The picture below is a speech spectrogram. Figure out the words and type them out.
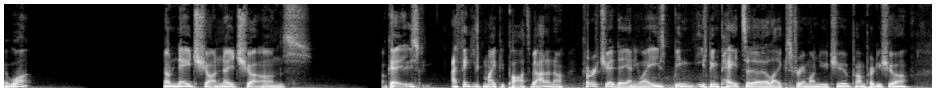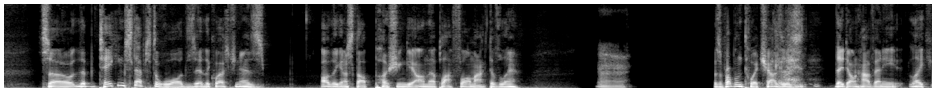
Wait, what? No, Nadeshot. Nate Shot owns. Okay, he's. I think he might be part of it. I don't know. Courage Day anyway. He's been he's been paid to like stream on YouTube. I'm pretty sure. So they're taking steps towards it. The question is, are they going to start pushing it on their platform actively? Mm. Because the problem Twitch has is they don't have any like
